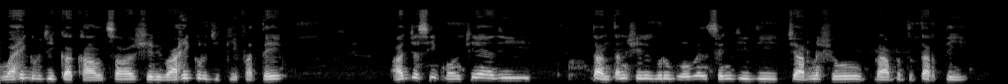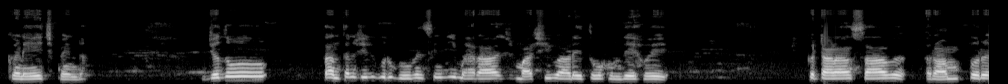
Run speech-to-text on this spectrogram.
ਵਾਹਿਗੁਰੂ ਜੀ ਕਾ ਖਾਲਸਾ, ਸ੍ਰੀ ਵਾਹਿਗੁਰੂ ਜੀ ਕੀ ਫਤਿਹ। ਅੱਜ ਅਸੀਂ ਪਹੁੰਚੇ ਹਾਂ ਜੀ ਧੰਨ ਧੰਨ ਸ੍ਰੀ ਗੁਰੂ ਗੋਬਿੰਦ ਸਿੰਘ ਜੀ ਦੀ ਚਰਨ ਛੂਹ ਪ੍ਰਾਪਤ ਧਰਤੀ ਕਣੇਚ ਪਿੰਡ। ਜਦੋਂ ਧੰਨ ਧੰਨ ਸ੍ਰੀ ਗੁਰੂ ਗੋਬਿੰਦ ਸਿੰਘ ਜੀ ਮਹਾਰਾਜ ਮਾਛੀਵਾੜੇ ਤੋਂ ਹੁੰਦੇ ਹੋਏ ਕਟਾਣਾ ਸਾਹਿਬ, ਰਾਮਪੁਰ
